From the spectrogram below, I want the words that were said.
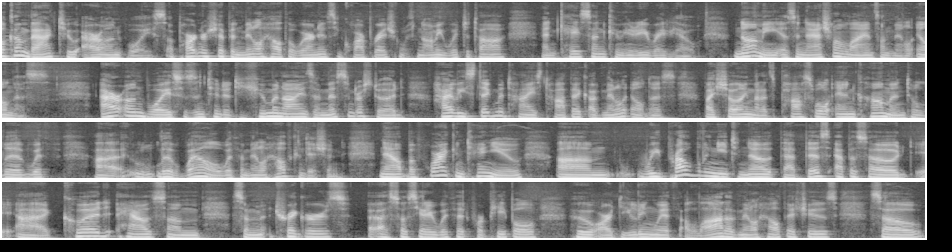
Welcome back to Our Own Voice, a partnership in mental health awareness in cooperation with NAMI Wichita and KSUN Community Radio. NAMI is a national alliance on mental illness. Our Own Voice is intended to humanize a misunderstood, highly stigmatized topic of mental illness by showing that it's possible and common to live with uh, live well with a mental health condition. Now, before I continue, um, we probably need to note that this episode uh, could have some some triggers associated with it for people who are dealing with a lot of mental health issues. So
